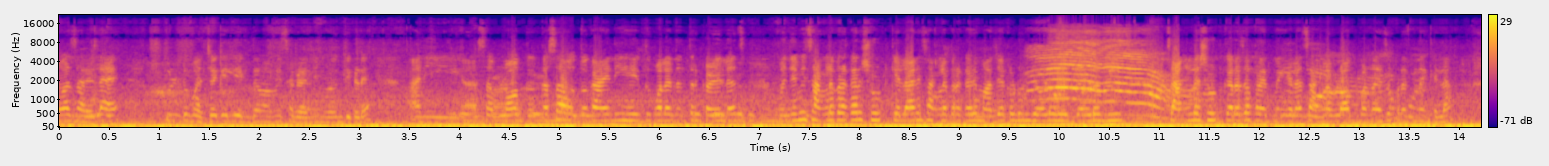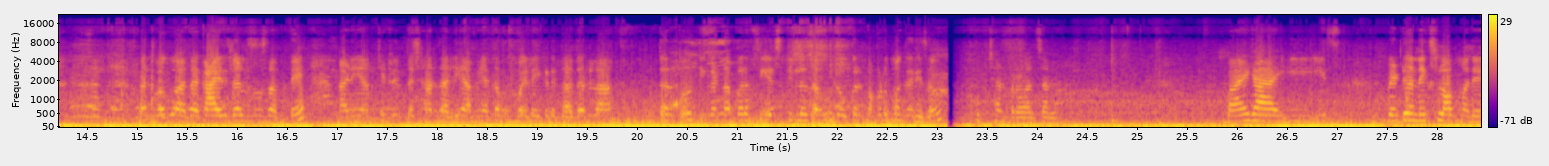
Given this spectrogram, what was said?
प्रवास झालेला आहे. फुल टू मज्जा केली एकदम आम्ही सगळ्यांनी मिळून तिकडे. आणि असा ब्लॉग कसा होतो काय नाही हे तुम्हाला नंतर कळेलच. म्हणजे मी चांगल्या प्रकारे शूट केला आणि चांगल्या प्रकारे माझ्याकडून जेवढं होईल तेवढं मी चांगलं शूट करायचा प्रयत्न केला चांगला ब्लॉग बनवायचा प्रयत्न केला. पण बघू आता काय रिझल्ट असतात ते. आणि आमची ट्रिप तर छान झाली. आम्ही आता मुंबईला इकडे दादरला उतरतो. तिकडनं परत सी एस टीला जाऊ लोकल पकडून मग घरी जाऊ. खूप छान प्रवास झाला. बाय गाय भेटूया नेक्स्ट ब्लॉगमध्ये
